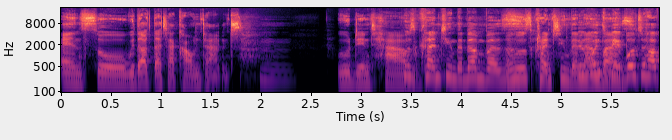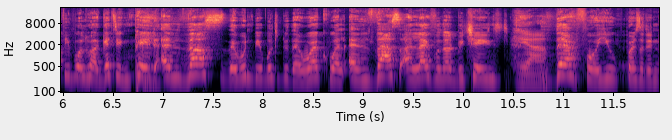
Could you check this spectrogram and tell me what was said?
And so without that accountant we wouldn't have who's crunching the numbers who's crunching the numbers? we numbers wouldn't be able to have people who are getting paid and thus they wouldn't be able to do their work well and thus our life will not be changed Yeah. therefore you person in,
